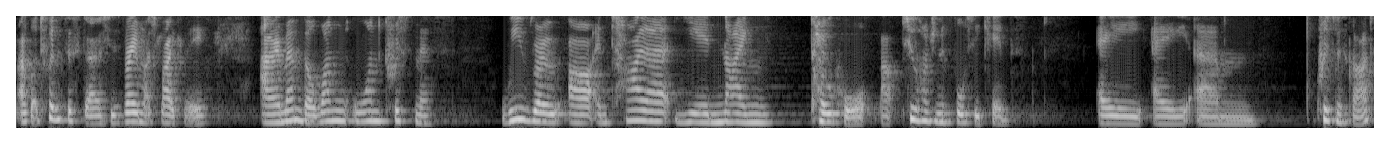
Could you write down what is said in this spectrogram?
I've got a twin sister, and she's very much like me. I remember one one Christmas, we wrote our entire year nine cohort, about two hundred and forty kids, a a um, Christmas card,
